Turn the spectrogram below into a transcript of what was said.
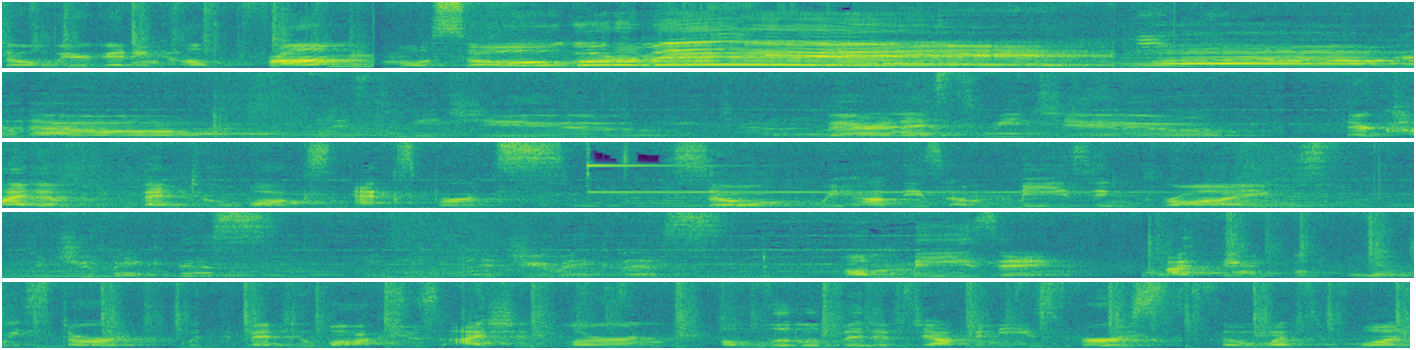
so we're getting help from Mosogourmet! Wow, hello! Nice to meet you. Very nice to meet you. They're kind of bento box experts. So we have these amazing drawings. Did you make this? Did you make this? Amazing. I think before we start with the bento boxes, I should learn a little bit of Japanese first. So what's one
